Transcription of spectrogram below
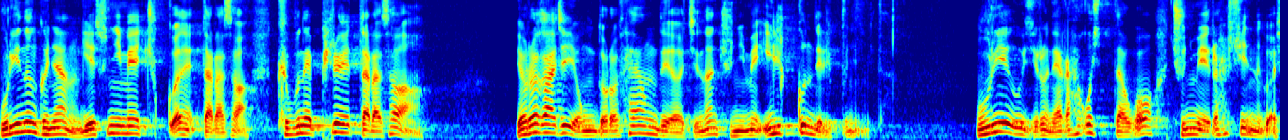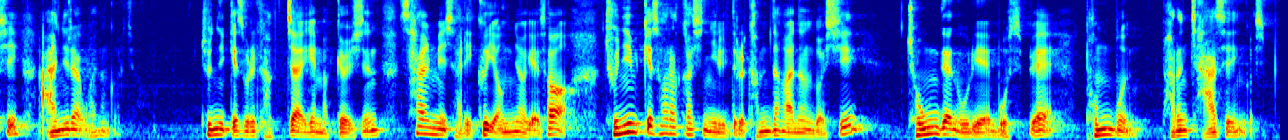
우리는 그냥 예수님의 주권에 따라서 그분의 필요에 따라서 여러 가지 용도로 사용되어지는 주님의 일꾼들일 뿐입니다. 우리의 의지로 내가 하고 싶다고 주님의 일을 할 수 있는 것이 아니라고 하는 거죠. 주님께서 우리 각자에게 맡겨주신 삶의 자리, 그 영역에서 주님께서 허락하신 일들을 감당하는 것이 종된 우리의 모습의 본분, 바른 자세인 것입니다.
